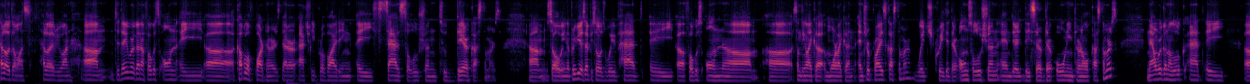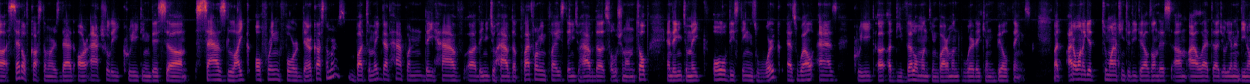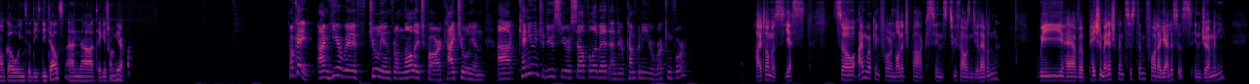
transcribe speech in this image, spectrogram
Hello, Thomas. Hello, everyone. Um, today we're going to focus on a, uh, a, couple of partners that are actually providing a SaaS solution to their customers. Um, so in the previous episodes, we've had a uh, focus on um, uh, something like a more like an enterprise customer, which created their own solution and they serve their own internal customers. Now we're going to look at a set of customers that are actually creating this um, SaaS-like offering for their customers. But to make that happen, they have uh, they need to have the platform in place, they need to have the solution on top, and they need to make all of these things work as well as create a, a, development environment where they can build things. But I don't want to get too much into details on this. Um, I'll let uh, Julian and Dino go into these details and uh, take it from here. Okay, I'm here with Julian from Knowledge Park. Hi, Julian. Uh, can you introduce yourself a little bit and your company you're working for? Hi, Thomas. Yes. So I'm working for Knowledge Park since 2011. We have a patient management system for dialysis in Germany.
